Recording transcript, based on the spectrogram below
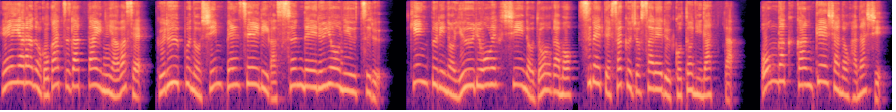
平野らの5月脱退に合わせ、グループの新編整理が進んでいるように映る。キンプリの有料 FC の動画もすべて削除されることになった。音楽関係者の話。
